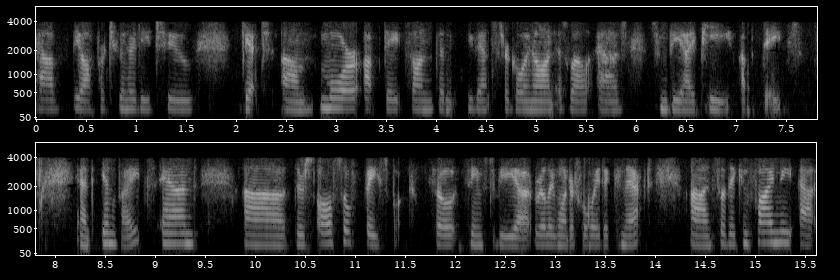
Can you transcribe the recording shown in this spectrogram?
have the opportunity to get um, more updates on the events that are going on, as well as some VIP updates and invites. And uh, there's also Facebook. So it seems to be a really wonderful way to connect. Uh, so they can find me at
